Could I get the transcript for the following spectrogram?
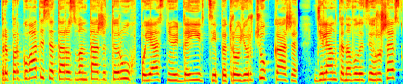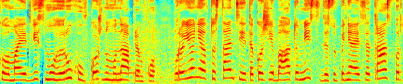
Припаркуватися та розвантажити рух, пояснюють даївці. Петро Юрчук каже, ділянка на вулиці Грушевського має дві смуги руху в кожному напрямку. У районі автостанції також є багато місць, де зупиняється транспорт,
